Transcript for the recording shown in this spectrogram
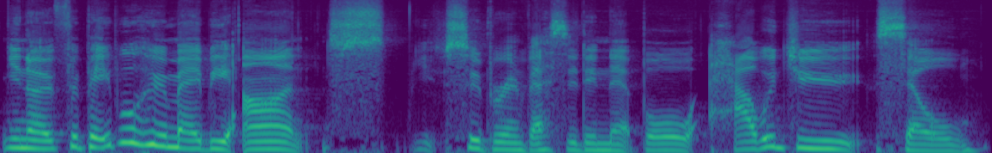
You know, for people who maybe aren't super invested in netball, how would you sell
